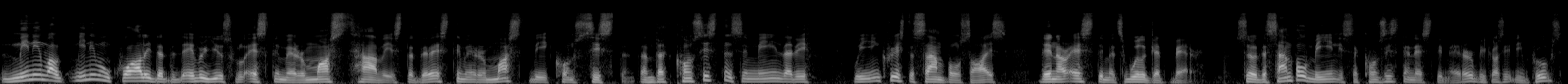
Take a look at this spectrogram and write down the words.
minimal, minimum quality that every useful estimator must have is that the estimator must be consistent. And that consistency means that if we increase the sample size, then our estimates will get better. So the sample mean is a consistent estimator because it improves.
